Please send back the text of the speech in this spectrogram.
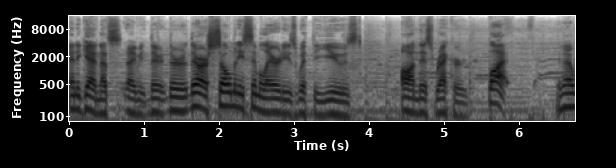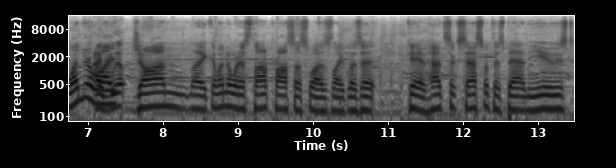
and again, that's I mean there there there are so many similarities with the used on this record, but And I wonder I why will- John, like, I wonder what his thought process was. Like, was it, okay, I've had success with this band and used.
